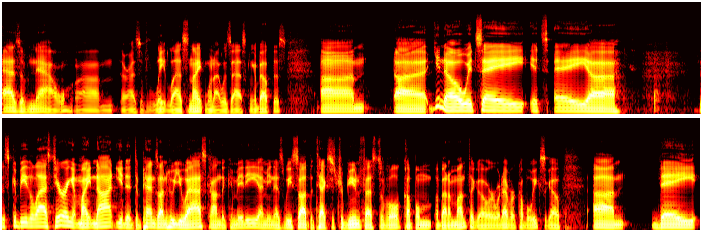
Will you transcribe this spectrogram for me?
as of now, um, or as of late last night when I was asking about this. Um, you know, it's a it's a this could be the last hearing. It might not. It depends on who you ask on the committee. I mean, as we saw at the Texas Tribune Festival, a couple about a month ago or whatever, a couple weeks ago, um, they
